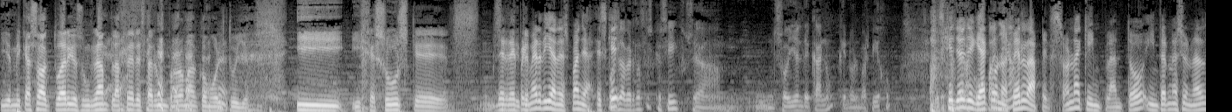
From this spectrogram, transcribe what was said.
y en mi caso actuario es un gran placer estar en un programa como el tuyo. Y, Jesús que desde el primer día en España. Es que pues la verdad es que sí. O sea, soy el decano, que no el más viejo. Es que yo llegué a conocer la persona que implantó Internacional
